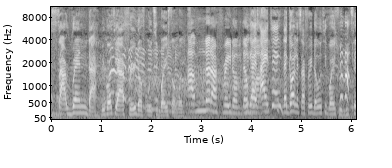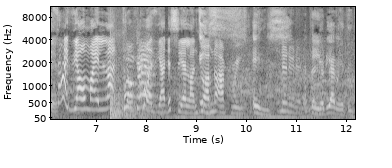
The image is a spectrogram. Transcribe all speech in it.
surrender because you are afraid of OT boys or what? I'm not afraid of them. You guys, I think the girl is afraid the OT boys will No, beat her. besides, they are on my land. Of course, they are just share land, so I'm not afraid. Hey. No, no, no, no. Okay. Do you have anything to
